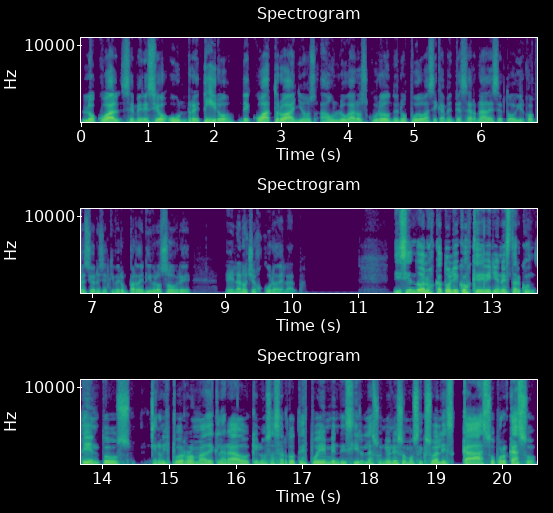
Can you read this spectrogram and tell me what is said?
lo cual se mereció un retiro de cuatro años a un lugar oscuro donde no pudo básicamente hacer nada excepto oír confesiones y escribir un par de libros sobre eh, la noche oscura del alma. Diciendo a los católicos que deberían estar contentos, el obispo de Roma ha declarado que los sacerdotes pueden bendecir las uniones homosexuales caso por caso,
